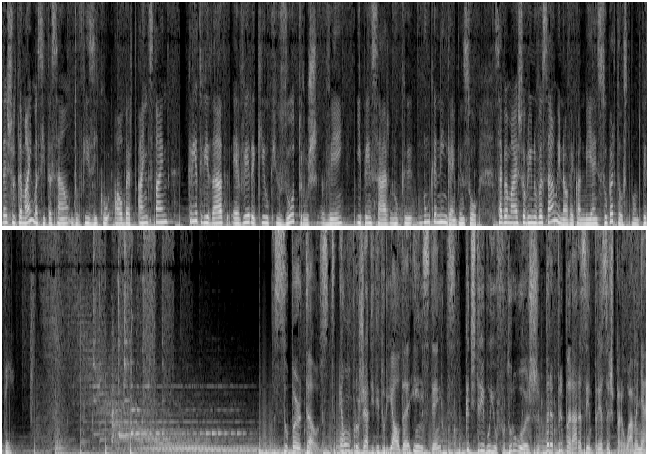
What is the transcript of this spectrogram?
Deixo-lhe também uma citação do físico Albert Einstein: Criatividade é ver aquilo que os outros veem e pensar no que nunca ninguém pensou. Saiba mais sobre inovação e nova economia em supertoast.pt. Super Toast é um projeto editorial da Instinct que distribui o futuro hoje para preparar as empresas para o amanhã.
